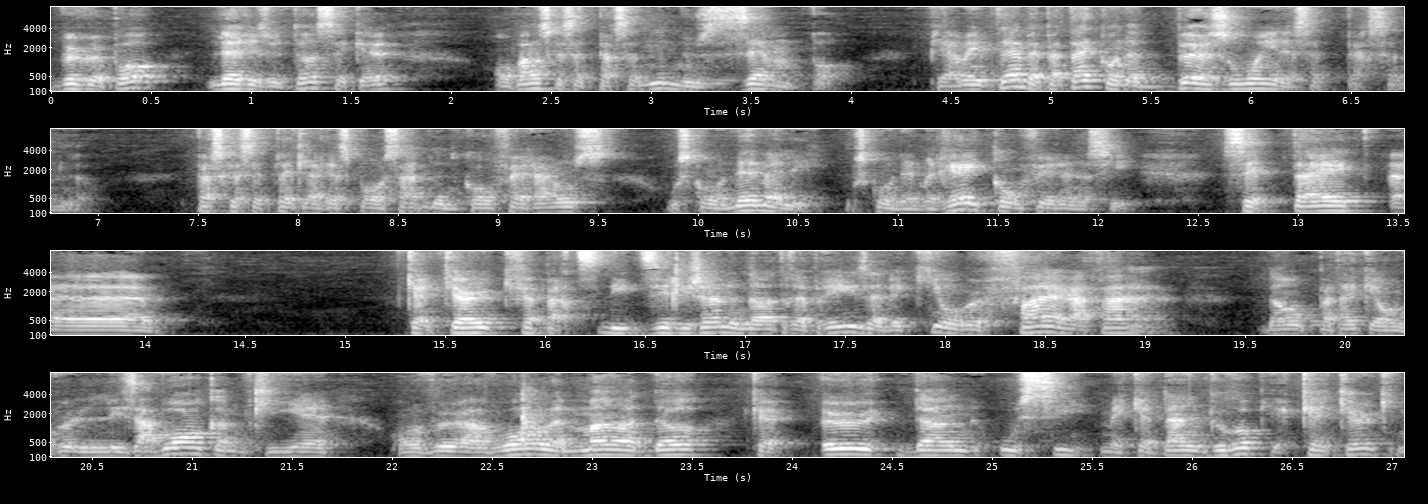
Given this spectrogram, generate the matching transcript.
veut, veut pas, le résultat, c'est que on pense que cette personne-là ne nous aime pas. Puis en même temps, ben, peut-être qu'on a besoin de cette personne-là. Parce que c'est peut-être la responsable d'une conférence où ce qu'on aime aller, où ce qu'on aimerait être conférencier. C'est peut-être euh, quelqu'un qui fait partie des dirigeants d'une entreprise avec qui on veut faire affaire. Donc peut-être qu'on veut les avoir comme clients. On veut avoir le mandat que eux donnent aussi, mais que dans le groupe, il y a quelqu'un qui,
